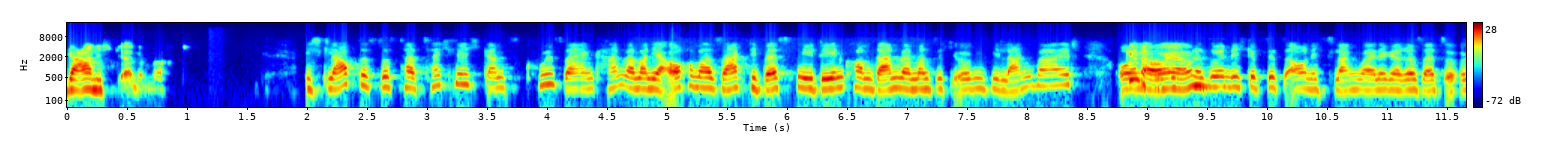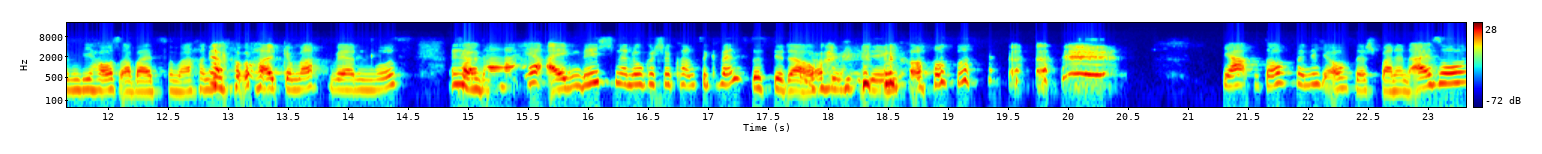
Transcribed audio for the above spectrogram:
gar nicht gerne macht. Ich glaube, dass das tatsächlich ganz cool sein kann, weil man ja auch immer sagt, die besten Ideen kommen dann, wenn man sich irgendwie langweilt. Und genau, ja. persönlich gibt es jetzt auch nichts Langweiligeres, als irgendwie Hausarbeit zu machen, ja. die aber halt gemacht werden muss. Von ja. daher eigentlich eine logische Konsequenz, dass dir da auch gute Ideen kommen. ja, doch, finde ich auch sehr spannend. Also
